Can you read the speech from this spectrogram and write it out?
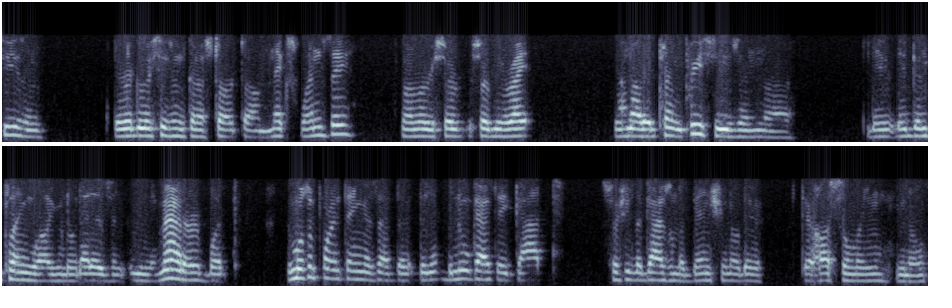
season. The regular season is gonna start um next Wednesday, if my memory serve, serve me right. Right now they're playing preseason, uh they they've been playing well, even though that doesn't really matter, but the most important thing is that the, the the new guys they got, especially the guys on the bench, you know, they're they're hustling. You know,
